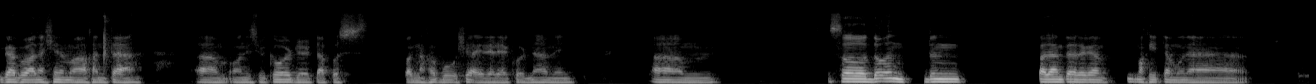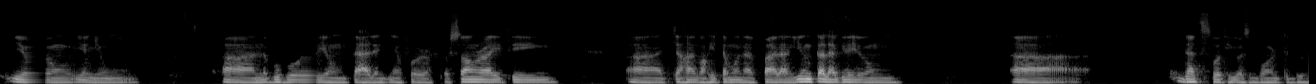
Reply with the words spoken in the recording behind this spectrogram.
gagawa lang siya ng mga kanta um, on his recorder. Tapos pag nakabuo siya, i-record namin. Um, so doon, doon pa lang talaga makita mo na yung, yun yung uh, nabubuo yung talent niya for, for songwriting. Uh, tsaka makita mo na parang yung talaga yung uh, that's what he was born to do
